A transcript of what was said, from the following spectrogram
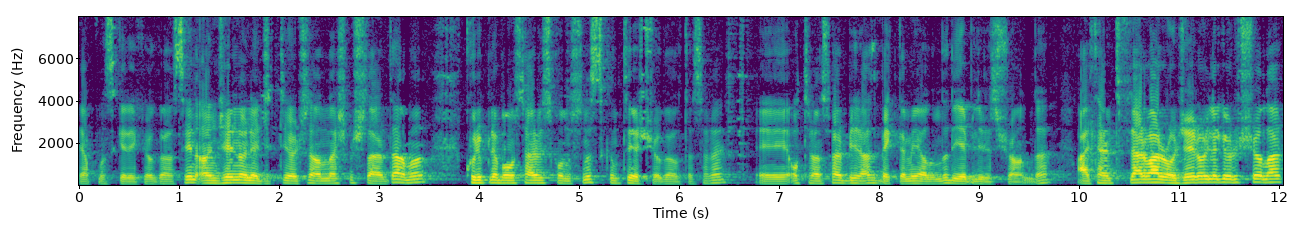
yapması gerekiyor Galatasaray'ın. Angelino ile ciddi ölçüde anlaşmışlardı ama kulüple bonservis konusunda sıkıntı yaşıyor Galatasaray. Ee, o transfer biraz beklemeye alındı diyebiliriz şu anda. Alternatifler var. Rogero ile görüşüyorlar.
